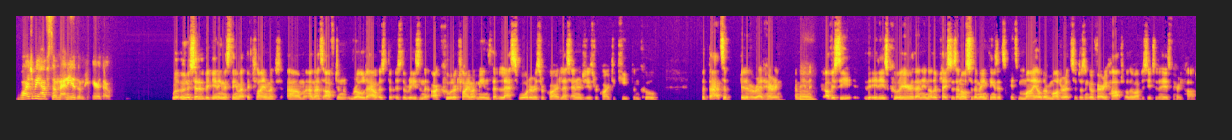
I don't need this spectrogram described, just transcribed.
Why do we have so many of them here, though? Well, Una said at the beginning this thing about the climate, um, and that's often rolled out as the, as the reason that our cooler climate means that less water is required, less energy is required to keep them cool. But that's a bit of a red herring. I mean, mm. obviously, it is cooler here than in other places, and also the main thing is it's it's mild or moderate, so it doesn't go very hot. Although obviously today is very hot,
